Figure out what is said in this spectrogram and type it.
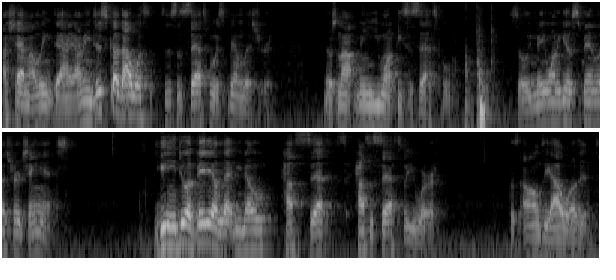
I shout my link down. I mean, just because I was successful with Spinlister does not mean you won't be successful. So you may want to give Spinlister a chance. You can do a video, let me know how success, how successful you were. Because honestly, I wasn't.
